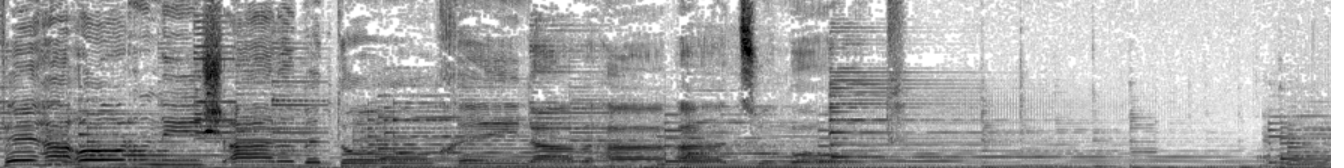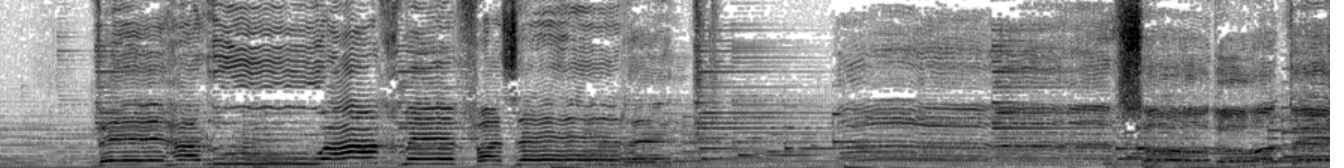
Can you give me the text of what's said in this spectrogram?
והאור נשאר בתוך עיניו העצומות. והרוח מפזרת סודותיה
